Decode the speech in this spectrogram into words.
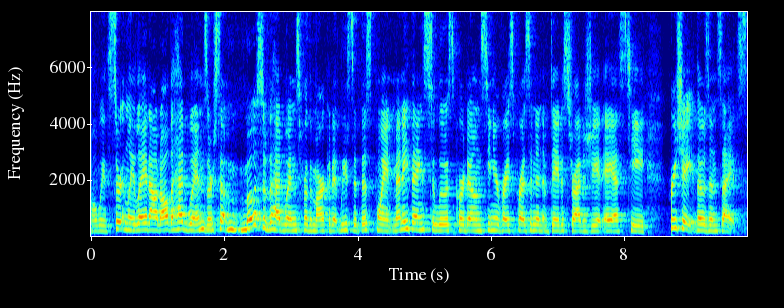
Well, we've certainly laid out all the headwinds, or some, most of the headwinds for the market, at least at this point. Many thanks to Louis Cordone, Senior Vice President of Data Strategy at AST. Appreciate those insights.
